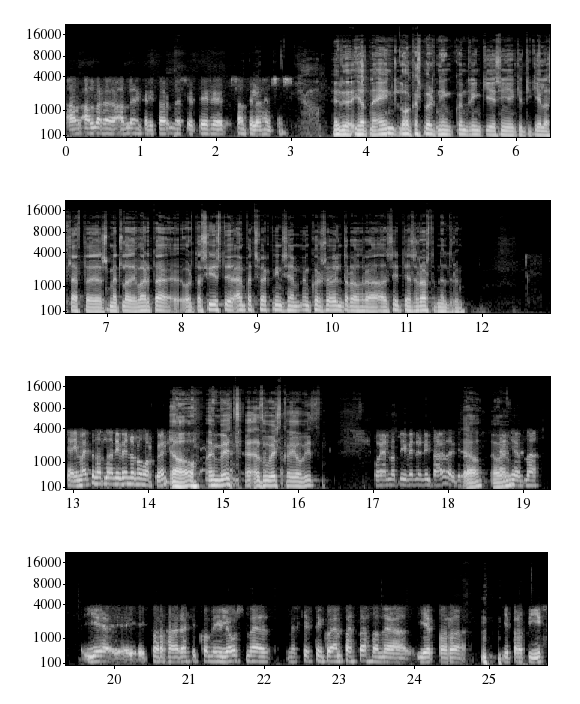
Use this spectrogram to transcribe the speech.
alvarlega afleðingar í förmið sér fyrir samfélag hensins. Heyrðu, hérna einn loka spurning Guðmundringi sem ég geti gila sleftaði að smetlaði, var þetta, síðustu embætsverknin sem umhverfis öldar á það að sitja þessar ástöfneldurum? Já, ég mæti náttúrulega í vinnun á morgun. Já, einmitt, en þú veist hvað ég á við. Og er náttúrulega í vinnun í dag, það er ekki það. Já, já, en hérna, ég, ég, bara það er ekki komið í ljós með, með skiptingu embætta, þannig að ég bara, ég bara býð.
